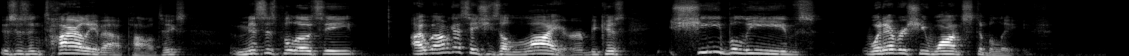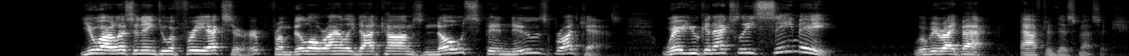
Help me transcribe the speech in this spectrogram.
This is entirely about politics. Mrs. Pelosi I, am going to say she's a liar because she believes whatever she wants to believe. You are listening to a free excerpt from BillO'Reilly.com's No Spin News broadcast, where you can actually see me. We'll be right back after this message.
